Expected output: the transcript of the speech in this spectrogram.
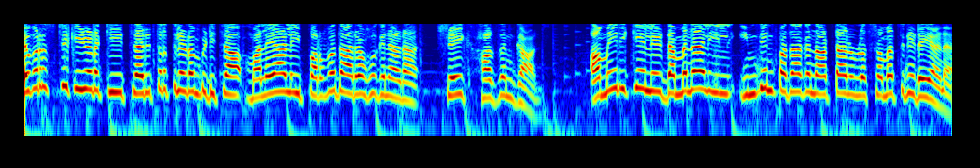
എവറസ്റ്റ് കീഴടക്കി ചരിത്രത്തിലിടം പിടിച്ച മലയാളി പർവതാരോഹകനാണ് ഷെയ്ഖ് ഹസൻ ഖാൻ. അമേരിക്കയിലെ ഡമനാലിയിൽ ഇന്ത്യൻ പതാക നാട്ടാനുള്ള ശ്രമത്തിനിടെയാണ്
